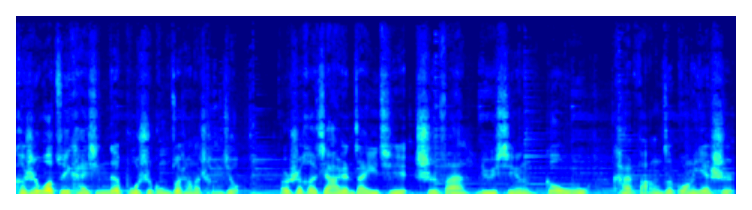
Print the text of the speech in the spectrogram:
可是我最开心的不是工作上的成就，而是和家人在一起吃饭、旅行、购物、看房子、逛夜市，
